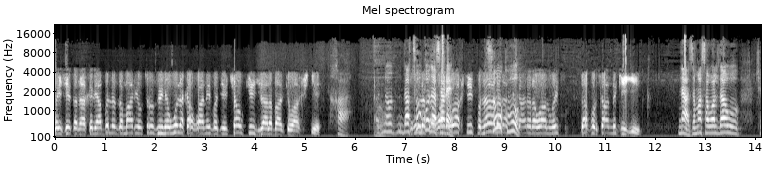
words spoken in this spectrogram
پیسې ته ناخلي ابل زماري او تر دوی نه ولکه افغاني په دې چاو کې جلال آباد کې واخشتي ها نو دا څوک دا سړی څوک وو روان وای دا فرصان نه کیږي نه زما سوال دا وو چې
